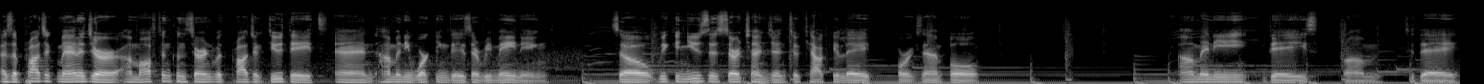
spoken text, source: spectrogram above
As a project manager, I'm often concerned with project due dates and how many working days are remaining. So we can use this search engine to calculate, for example, how many days from today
